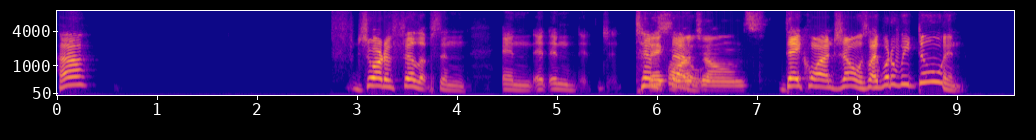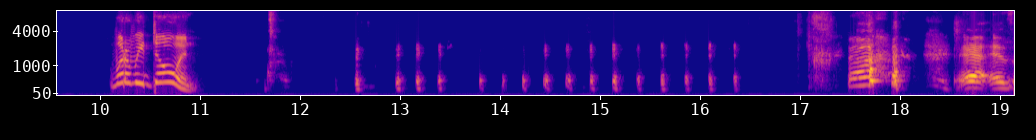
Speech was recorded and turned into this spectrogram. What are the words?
Huh? Jordan Phillips and and and, and Tim Daquan Settle. Jones. Daquan Jones. Like, what are we doing? What are we doing? Yeah, it's.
